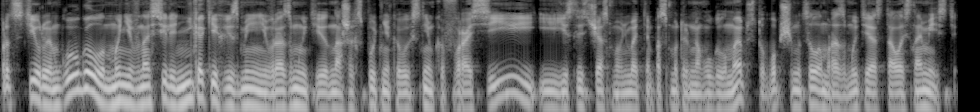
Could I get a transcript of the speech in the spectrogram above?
Процитируем Google, мы не вносили никаких изменений в размытие наших спутниковых снимков в России, и если сейчас мы внимательно посмотрим на Google Maps, то в общем и целом размытие осталось на месте.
